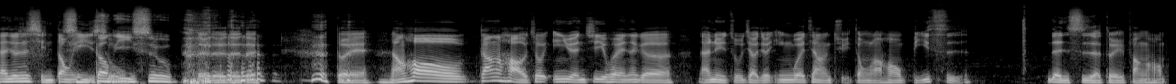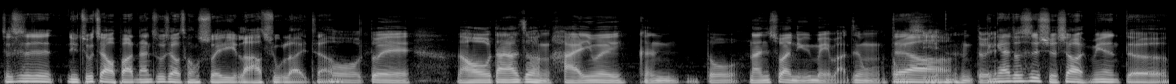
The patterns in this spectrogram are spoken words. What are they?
那就是行动艺术，行动艺术，对对对对 对。然后刚好就因缘际会，那个男女主角就因为这样的举动，然后彼此认识了对方哦。就是女主角把男主角从水里拉出来，这样。哦，对。然后大家就很嗨，因为可能都男帅女美吧，这种东西。对啊，对，应该都是学校里面的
